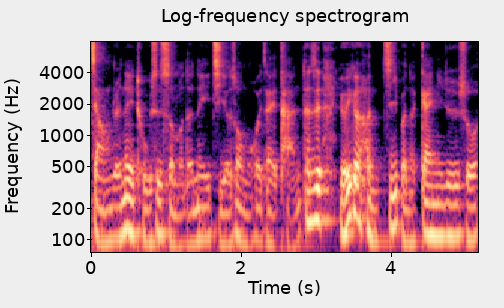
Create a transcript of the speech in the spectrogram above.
讲人类图是什么的那一集的时候，我们会再谈。但是有一个很基本的概念，就是说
